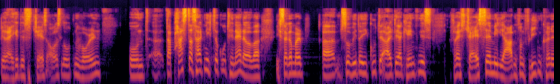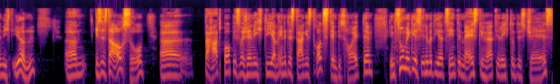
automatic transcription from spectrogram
Bereiche des Jazz ausloten wollen. Und äh, da passt das halt nicht so gut hinein. Aber ich sage mal, äh, so wie die gute alte Erkenntnis, fresst Scheiße, Milliarden von Fliegen können nicht irren, ähm, ist es da auch so. Äh, der Hardbop ist wahrscheinlich die am Ende des Tages trotzdem bis heute in Summe gesehen über die Jahrzehnte meist gehört die Richtung des Jazz.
